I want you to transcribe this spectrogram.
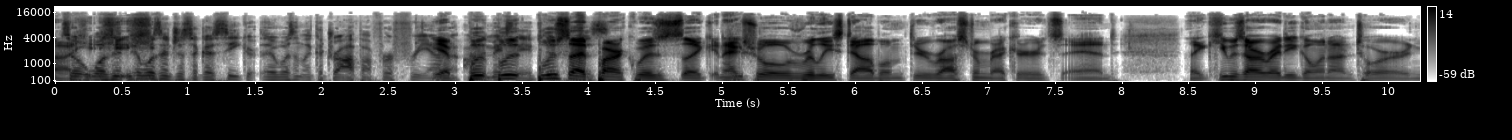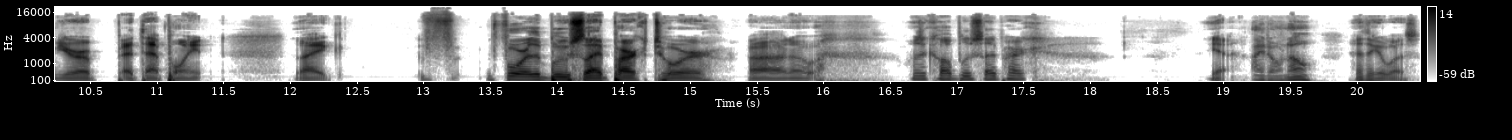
Uh, So it wasn't. he- it wasn't just like a secret. It wasn't like a drop off for free. On yeah, Blue, Blue. Blue Side was- Park was like an actual released album through Rostrum Records, and like he was already going on tour in Europe at that point. Like f- for the Blue Slide Park tour, uh, no, was it called Blue Slide Park? Yeah, I don't know. I think it was.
